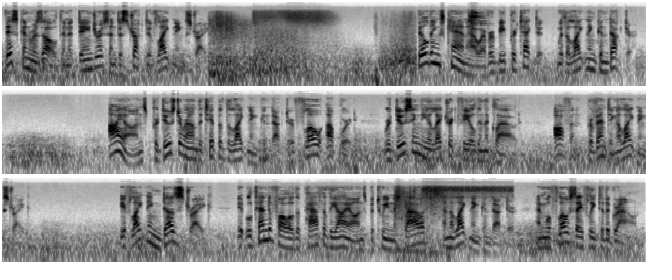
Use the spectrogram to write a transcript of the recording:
This can result in a dangerous and destructive lightning strike. Buildings can, however, be protected with a lightning conductor. Ions produced around the tip of the lightning conductor flow upward, reducing the electric field in the cloud, often preventing a lightning strike. If lightning does strike, it will tend to follow the path of the ions between the cloud and the lightning conductor and will flow safely to the ground.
